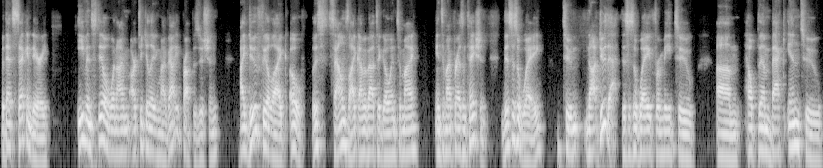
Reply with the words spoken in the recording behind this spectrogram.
but that's secondary even still when i'm articulating my value proposition i do feel like oh this sounds like i'm about to go into my into my presentation this is a way to not do that this is a way for me to um, help them back into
